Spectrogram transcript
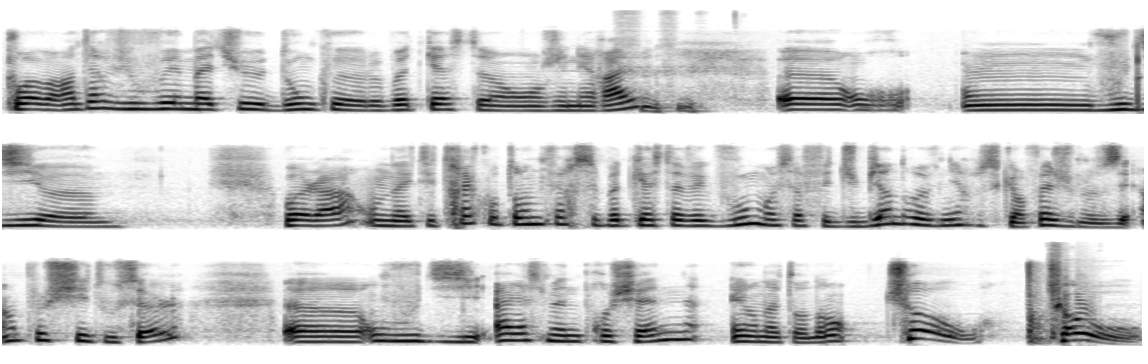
pour avoir interviewé Mathieu, donc le podcast en général. on, on, vous dit. Voilà, on a été très content de faire ce podcast avec vous. Moi, ça fait du bien de revenir parce qu'en fait, je me faisais un peu chier tout seul. on vous dit à la semaine prochaine et en attendant, ciao Ciao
